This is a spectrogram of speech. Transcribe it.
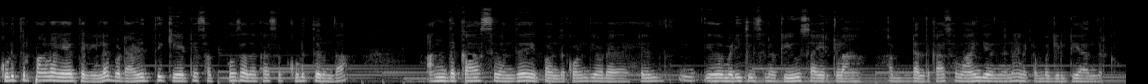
கொடுத்துருப்பாங்களா ஏன் தெரியல. பட் அழுத்தி கேட்டு சப்போஸ் அந்த காசை கொடுத்துருந்தா அந்த காசு வந்து இப்போ அந்த குழந்தையோட ஹெல்த் ஏதோ மெடிக்கல் செலவுக்கு யூஸ் ஆகிருக்கலாம் அப்படின்ட்டு அந்த காசை வாங்கியிருந்தேன்னா எனக்கு ரொம்ப கில்ட்டியாக இருந்திருக்கும்.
